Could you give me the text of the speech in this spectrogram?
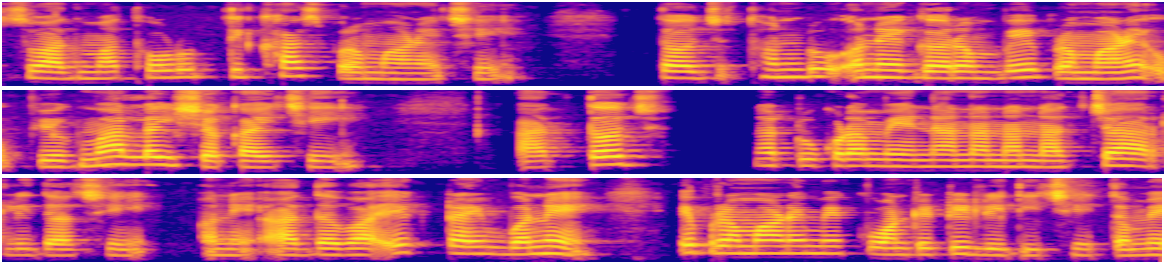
સ્વાદમાં થોડું તીખાશ પ્રમાણે છે. તજ ઠંડુ અને ગરમ બે પ્રમાણે ઉપયોગમાં લઈ શકાય છે. આ તજના ટુકડા મેં નાના નાના ચાર લીધા છે અને આ દવા એક ટાઈમ બને એ પ્રમાણે મેં ક્વોન્ટિટી લીધી છે. તમે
